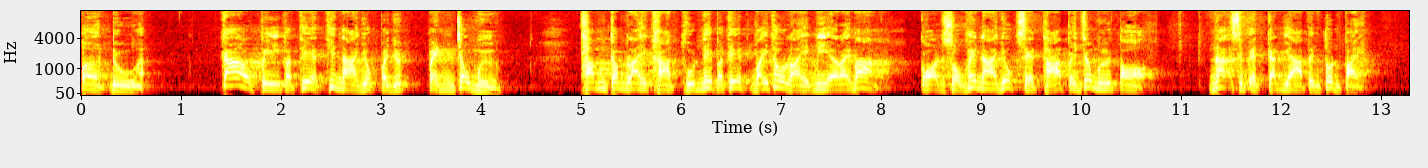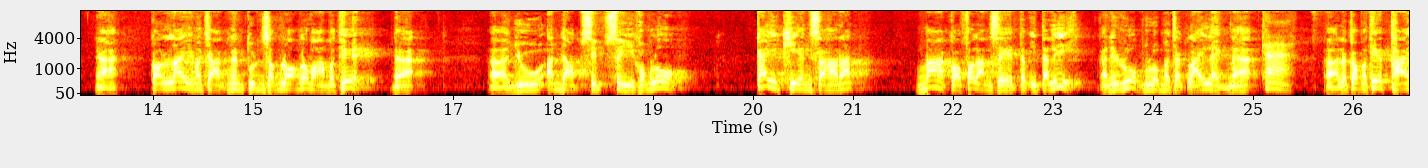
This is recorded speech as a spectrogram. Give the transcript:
เปิดดูอะ 9 ปีประเทศที่นายกประยุทธ์เป็นเจ้ามือทำกำไรขาดทุนให้ประเทศไว้เท่าไหร่มีอะไรบ้าง ก่อนส่งให้นายกเศรษฐาเป็นเจ้ามือต่อณ11 กันยาเป็นต้นไปนะก็ไล่มาจากเงินทุนสำรองระหว่างประเทศนะฮะเอ่ออยู่อันดับ 14 ของโลก ใกล้เคียงสหรัฐมากกว่าฝรั่งเศสกับอิตาลี อันนี้รวบรวมมาจากหลายแหล่งนะฮะค่ะอ่าแล้วก็ประเทศไทย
